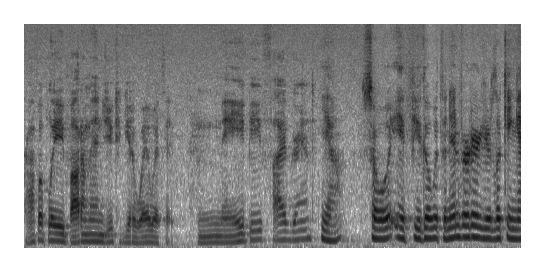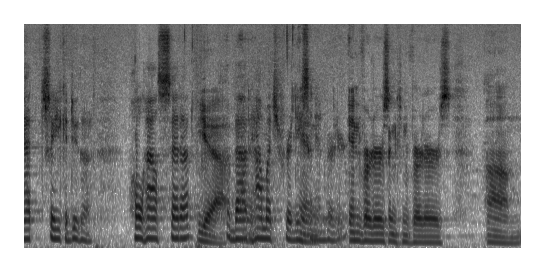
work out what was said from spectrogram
Probably bottom end, you could get away with it, maybe five grand. Yeah. So if you go with an inverter, you're looking at so you could do the whole house setup. Yeah. About how much for a decent And inverter? Inverters and converters, um,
